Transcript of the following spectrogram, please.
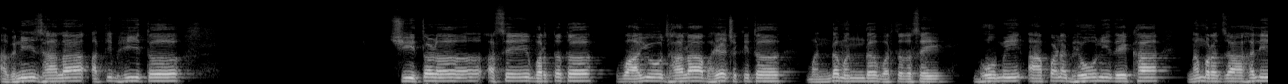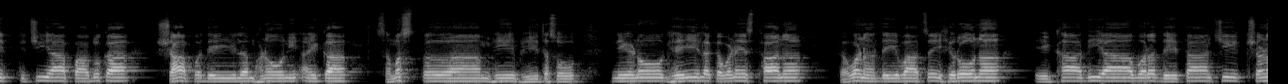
अग्नी झाला अतिभीत। शीतळ असे वर्तत वायू झाला भयचकित मंद मंद वर्ततसे भूमी आपण भिवूनी देखा नम्र जाहली तिची या पादुका शाप देईल म्हणून ऐका समस्त आम्ही भीतसो नेणो घेईल कवणे स्थान कवण देवाचे हिरोन एखादियावर देताची क्षण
